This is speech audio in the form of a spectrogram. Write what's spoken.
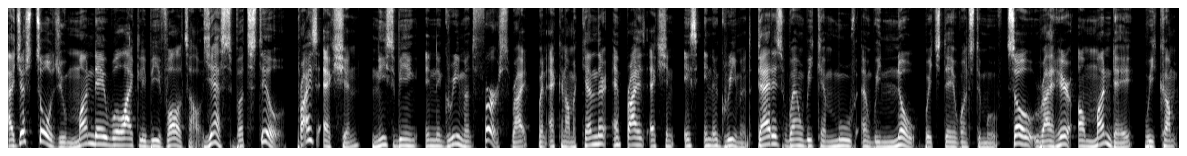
I just told you Monday will likely be volatile. Yes, but still, price action needs to be in agreement first, right? When economic calendar and price action is in agreement. That is when we can move and we know which day wants to move. So right here on Monday, we come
